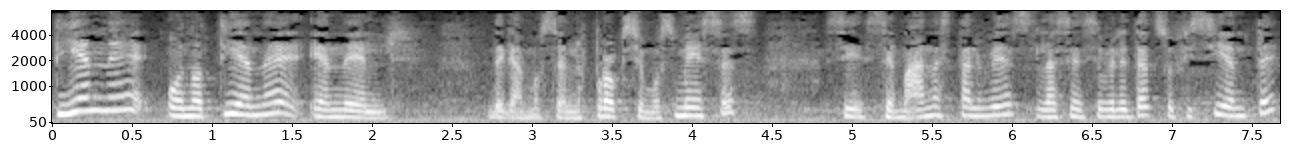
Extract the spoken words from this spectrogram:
tiene o no tiene en el, digamos, en los próximos meses, sí, semanas tal vez, la sensibilidad suficiente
